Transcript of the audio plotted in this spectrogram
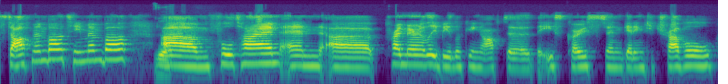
staff member, team member, yeah. um, full time, and uh, primarily be looking after the East Coast and getting to travel.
